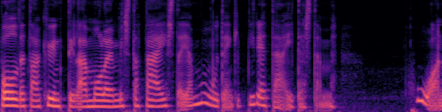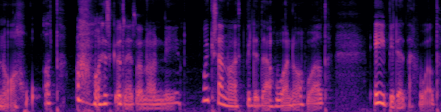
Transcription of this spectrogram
poltetaan kynttilää molemmista päistä ja muutenkin pidetään itsestämme huonoa huolta. Voisiko se sanoa niin? Voiko sanoa, että pidetään huonoa huolta? Ei pidetä huolta.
